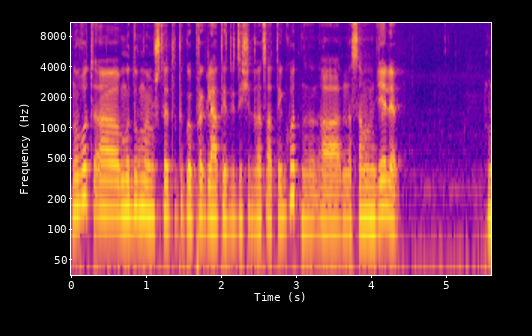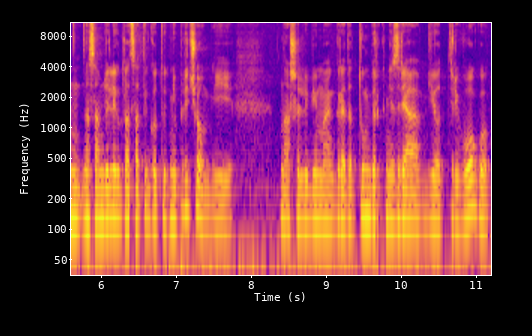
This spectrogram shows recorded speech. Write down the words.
Ну вот а, мы думаем, что это такой проклятый 2020 год, а на самом деле, на самом деле 2020 год тут ни при чем. И наша любимая Грета Тумберг не зря бьет тревогу,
